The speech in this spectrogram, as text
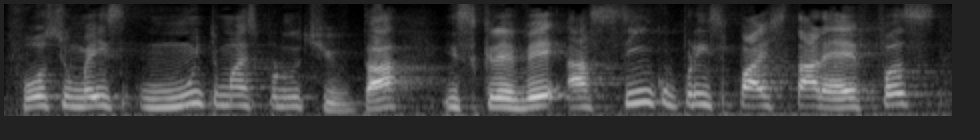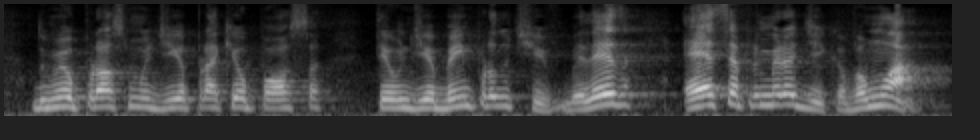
fosse um mês muito mais produtivo, tá? Escrever as cinco principais tarefas do meu próximo dia para que eu possa ter um dia bem produtivo, beleza? Essa é a primeira dica. Vamos lá.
